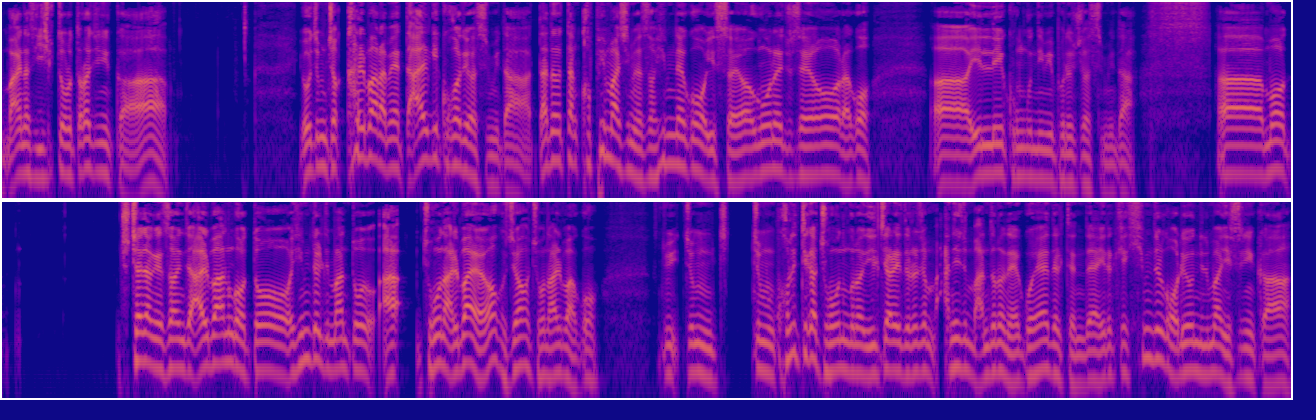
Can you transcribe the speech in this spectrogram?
마이너스 20도로 떨어지니까 요즘 저 칼바람에 딸기코가 되었습니다. 따뜻한 커피 마시면서 힘내고 있어요. 응원해 주세요라고 어 1209님이 보내 주셨습니다. 아뭐 주차장에서 이제 알바하는 것도 힘들지만 또 아, 좋은 알바예요. 그죠? 좋은 알바고 좀 좀 quality가 좋은 그런 일자리들을 좀 많이 좀 만들어내고 해야 될 텐데 이렇게 힘들고 어려운 일만 있으니까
